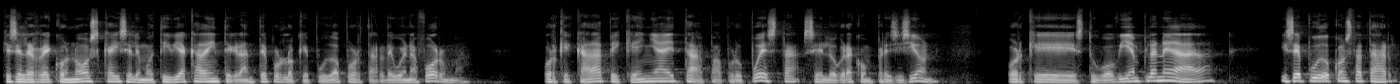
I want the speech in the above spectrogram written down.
que se le reconozca y se le motive a cada integrante por lo que pudo aportar de buena forma, porque cada pequeña etapa propuesta se logra con precisión, porque estuvo bien planeada y se pudo constatar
